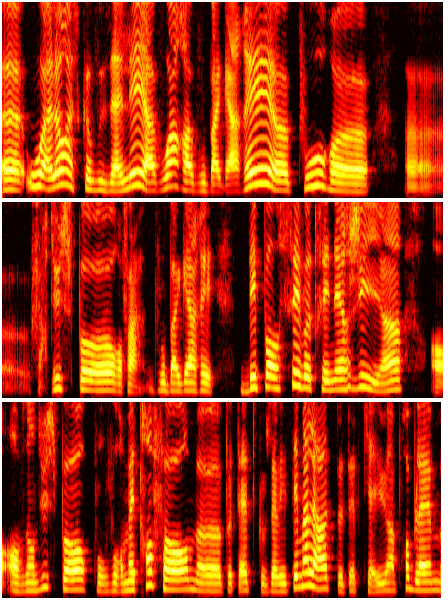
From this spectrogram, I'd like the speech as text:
Euh, ou alors est-ce que vous allez avoir à vous bagarrer euh, pour euh, faire du sport, enfin vous bagarrer, dépenser votre énergie hein, en, faisant du sport pour vous remettre en forme, peut-être que vous avez été malade, peut-être qu'il y a eu un problème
